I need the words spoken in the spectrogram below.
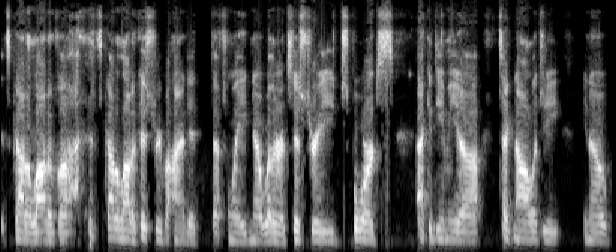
it's got a lot of uh it's got a lot of history behind it. Definitely, you know, whether it's history, sports, academia, technology, you know,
